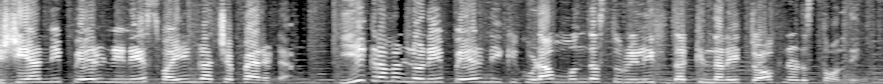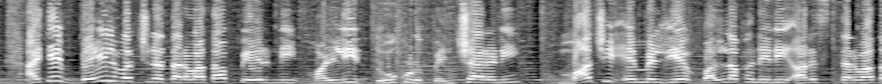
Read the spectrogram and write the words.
విషయాన్ని పేరునినే స్వయంగా చెప్పారట. ఈ క్రమంలోనే పేర్నికి కూడా ముందస్తు రిలీఫ్ దక్కిందనే టాక్ నడుస్తోంది. అయితే బెయిల్ వచ్చిన తర్వాత పేరుని మళ్ళీ దూకుడు పెంచారని మాజీ ఎమ్మెల్యే వల్లభనేని అరెస్ట్ తర్వాత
